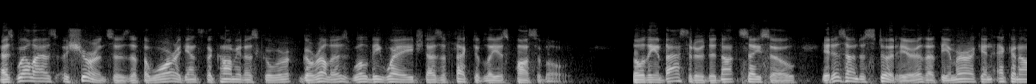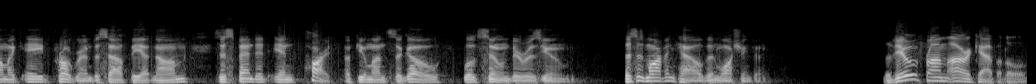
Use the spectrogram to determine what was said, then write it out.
as well as assurances that the war against the communist guer- guerrillas will be waged as effectively as possible. Though the ambassador did not say so, it is understood here that the American economic aid program to South Vietnam, suspended in part a few months ago, will soon be resumed. This is Marvin Kalb in Washington. The view from our capital.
